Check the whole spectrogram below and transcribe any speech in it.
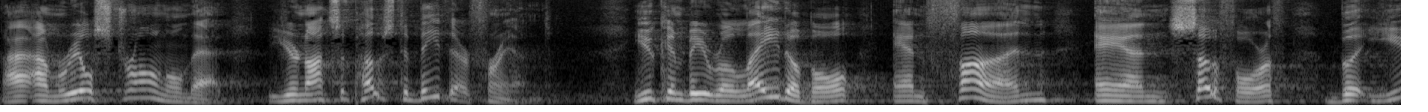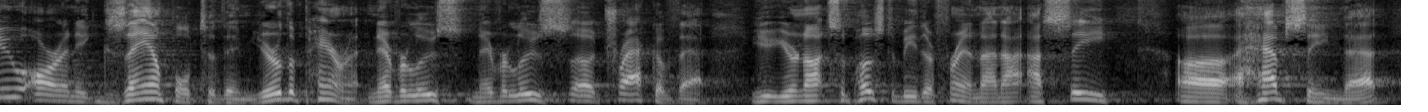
I, I'm real strong on that. You're not supposed to be their friend. You can be relatable and fun and so forth, but you are an example to them. You're the parent. Never lose, never lose uh, track of that. You, are not supposed to be their friend. And I, I see, uh, I have seen that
